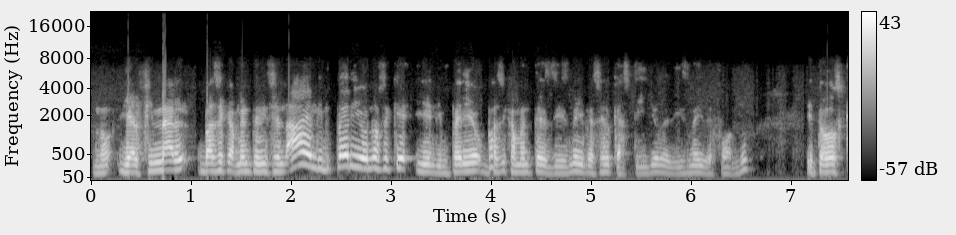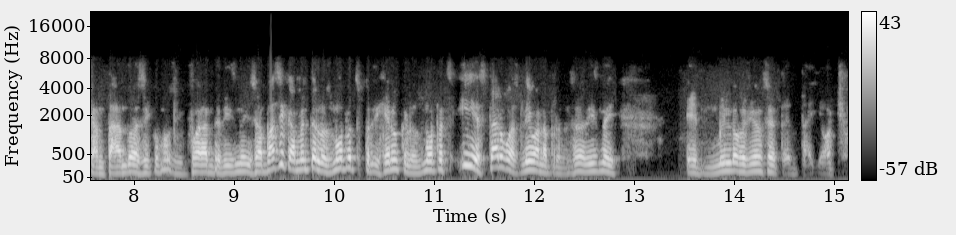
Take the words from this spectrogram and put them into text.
¿no? Y al final básicamente dicen, ah, el imperio, no sé qué, y el imperio básicamente es Disney, ves el castillo de Disney de fondo, y todos cantando así como si fueran de Disney. O sea, básicamente los Muppets predijeron que los Muppets y Star Wars le iban a pertenecer a Disney en 1978.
